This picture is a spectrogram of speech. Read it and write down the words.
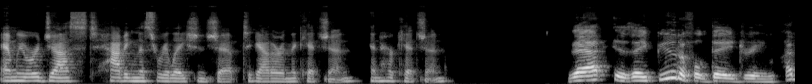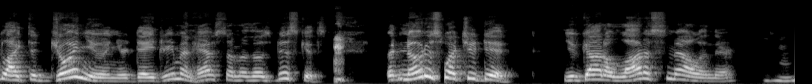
and we were just having this relationship together in the kitchen in her kitchen that is a beautiful daydream. I'd like to join you in your daydream and have some of those biscuits. But notice what you did. You've got a lot of smell in there. Mm-hmm.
